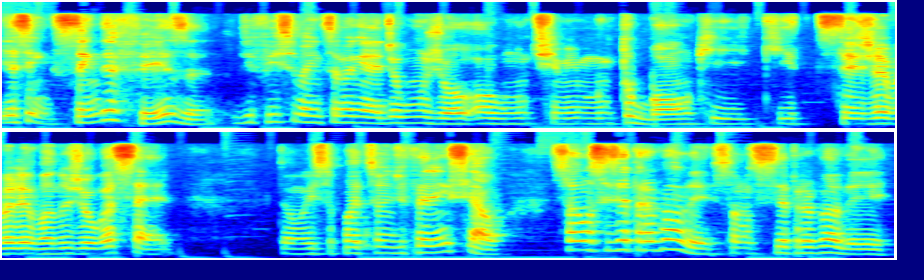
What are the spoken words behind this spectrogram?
E assim, sem defesa, dificilmente você vai ganhar de algum jogo, algum time muito bom que, que esteja levando o jogo a sério. Então isso pode ser um diferencial. Só não sei se é para valer, só não sei se é para valer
